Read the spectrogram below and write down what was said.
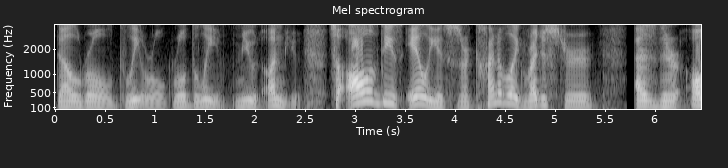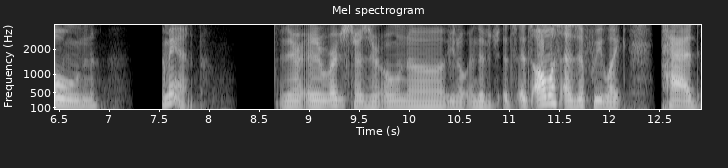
del role, delete role, role delete, mute, unmute. So all of these aliases are kind of like registered as their own command. They're, it registers their own, uh, you know, individual. It's it's almost as if we like had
